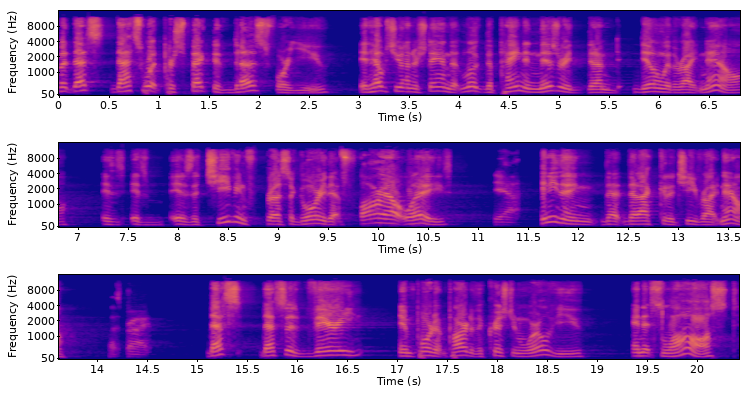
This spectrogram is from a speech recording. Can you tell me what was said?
But that's that's what perspective does for you. It helps you understand that look, the pain and misery that I'm dealing with right now is is is achieving for us a glory that far outweighs yeah anything that that I could achieve right now. That's right. That's that's a very important part of the Christian worldview and it's lost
